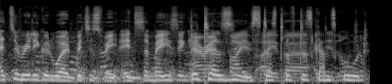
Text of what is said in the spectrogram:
It's a really good word, bittersweet. It's amazing. Bittersüß, 5, das trifft es ganz gut.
